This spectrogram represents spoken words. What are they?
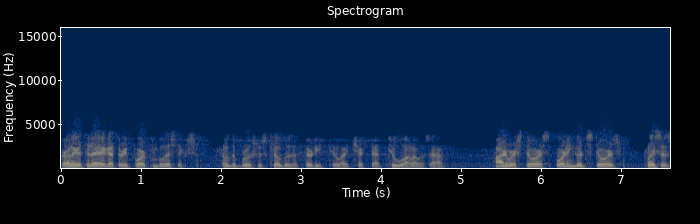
earlier today I got the report from ballistics. Hilda Bruce was killed with a 32. I checked that too while I was out. Hardware stores, sporting goods stores, places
